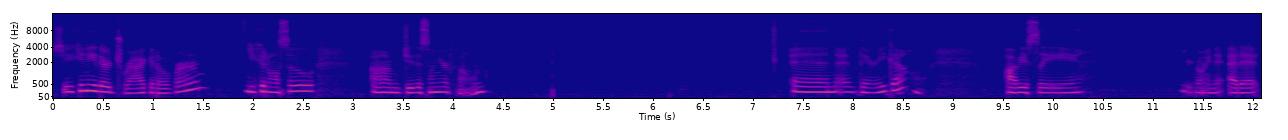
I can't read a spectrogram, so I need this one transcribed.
So you can either drag it over, you can also um, do this on your phone. And there you go. Obviously, you're going to edit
